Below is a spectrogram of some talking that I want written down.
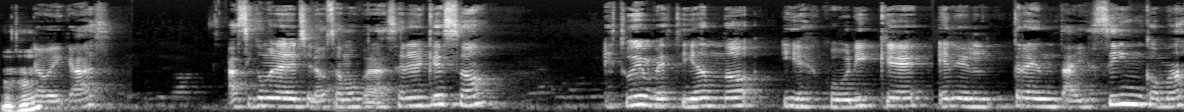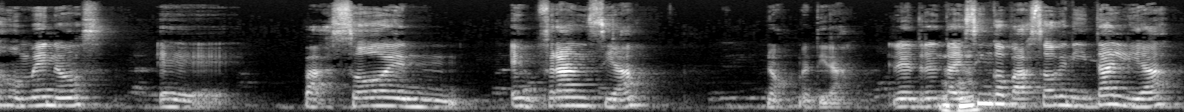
Ujú. ¿La ubicas? Así como la leche la usamos para hacer el queso, estuve investigando y descubrí que en el 35 más o menos eh, pasó en, en Francia, no, mentira, en el 35 pasó que en Italia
